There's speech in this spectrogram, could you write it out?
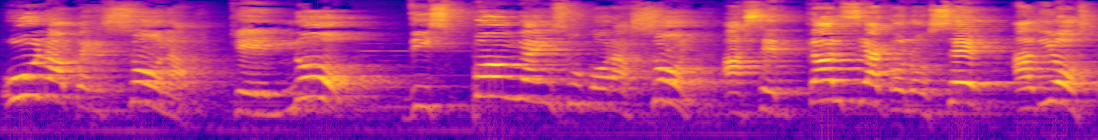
Una persona que no disponga en su corazón acercarse a conocer a Dios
